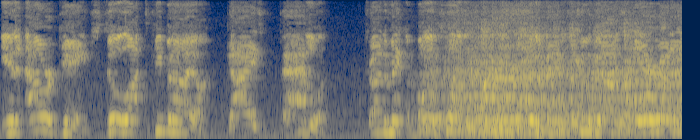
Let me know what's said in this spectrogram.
In our game, still a lot to keep an eye on. Guys battling, trying to make the ball fly. We're going to two guys already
